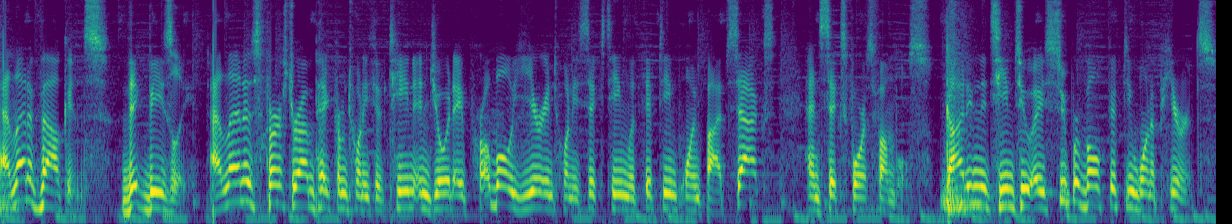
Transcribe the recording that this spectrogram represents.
Atlanta Falcons, Vic Beasley. Atlanta's first round pick from 2015 enjoyed a Pro Bowl year in 2016 with 15.5 sacks and 6 forced fumbles, guiding the team to a Super Bowl 51 appearance.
